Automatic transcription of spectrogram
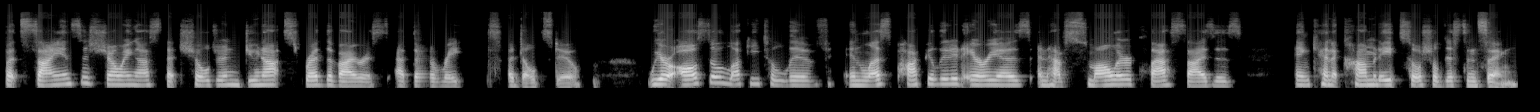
but science is showing us that children do not spread the virus at the rates adults do. We are also lucky to live in less populated areas and have smaller class sizes and can accommodate social distancing.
